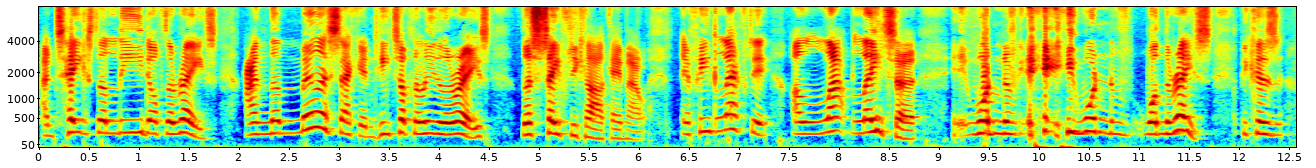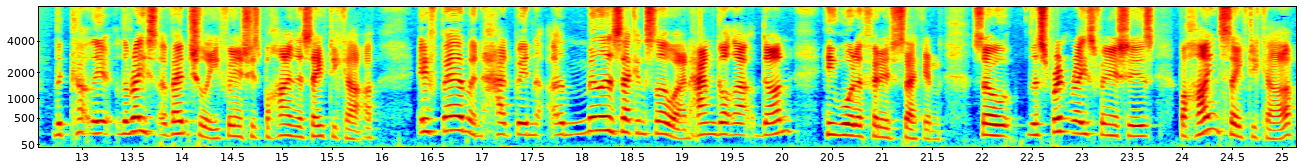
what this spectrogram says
and takes the lead of the race. And the millisecond he took the lead of the race, the safety car came out. If he'd left it a lap later, it wouldn't have he wouldn't have won the race because the the, the race eventually finishes behind the safety car if Bearman had been a millisecond slower and hadn't got that done, he would have finished second. So the sprint race finishes behind safety car.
